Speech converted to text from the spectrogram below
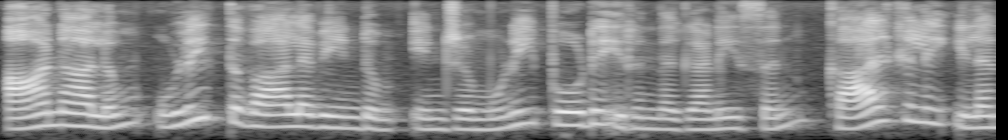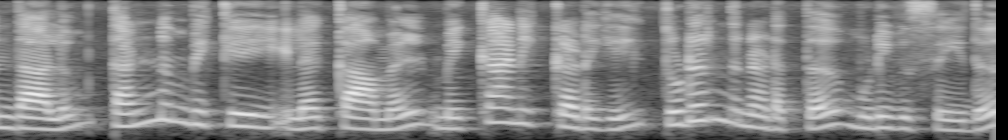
ஆனாலும் உழைத்து வாழ வேண்டும் என்ற முனைப்போடு இருந்த கணேசன் கால்களை இழந்தாலும் தன்னம்பிக்கையை இழக்காமல் மெக்கானிக் கடையை தொடர்ந்து நடத்த முடிவு செய்து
